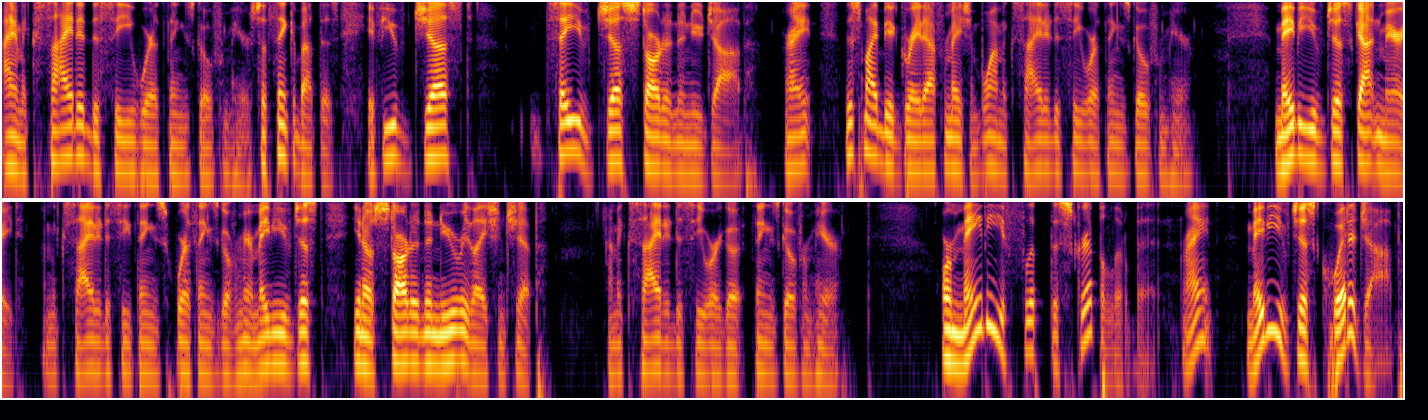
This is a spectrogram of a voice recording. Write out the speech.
I am excited to see where things go from here. So think about this. If you've just say you've just started a new job right? This might be a great affirmation. Boy, I'm excited to see where things go from here. Maybe you've just gotten married. I'm excited to see things where things go from here. Maybe you've just, you know, started a new relationship. I'm excited to see where go, things go from here. Or maybe you flip the script a little bit, right? Maybe you've just quit a job.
